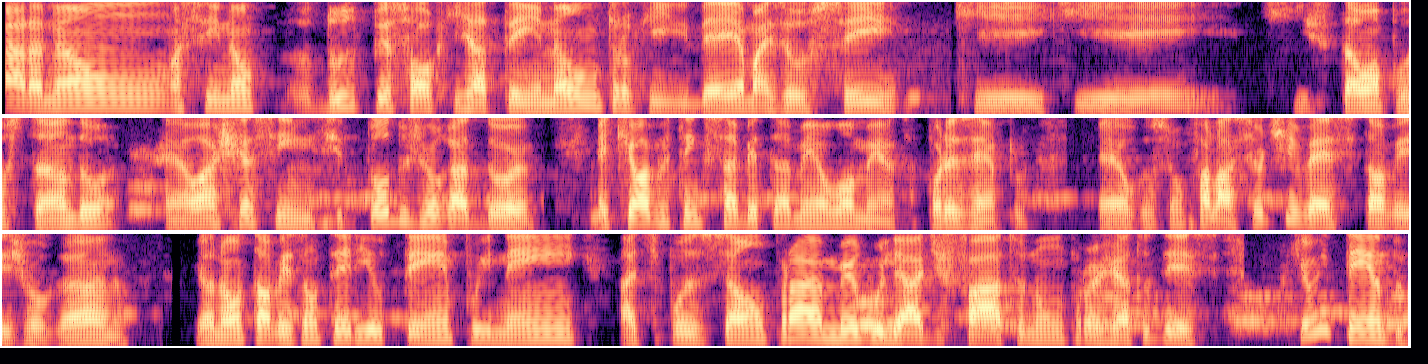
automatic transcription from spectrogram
Cara, não, assim, não, do pessoal que já tem, não troquei ideia, mas eu sei que, que, que estão apostando. É, eu acho que assim, se todo jogador, é que óbvio tem que saber também o momento. Por exemplo, é, eu costumo falar, se eu tivesse talvez jogando, eu não talvez não teria o tempo e nem a disposição para mergulhar de fato num projeto desse. Porque eu entendo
